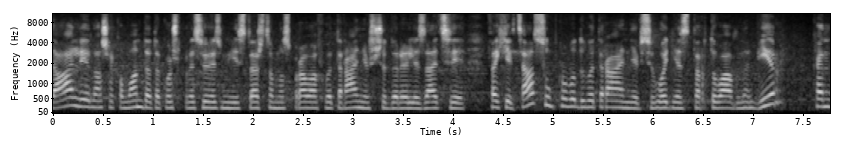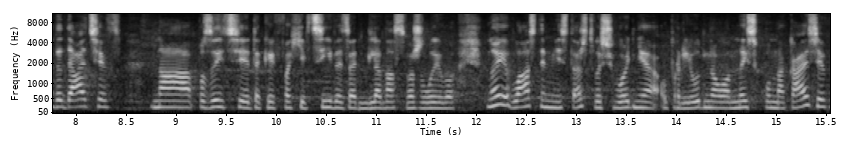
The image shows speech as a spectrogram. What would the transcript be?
Далі наша команда також працює з міністерством у справах ветеранів щодо реалізації фахівця супроводу ветеранів. Сьогодні стартував набір. Кандидатів на позиції таких фахівців це для нас важливо. Ну і власне міністерство сьогодні оприлюднило низку наказів,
